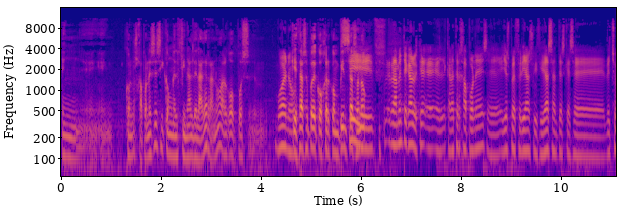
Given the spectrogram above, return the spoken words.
en con los japoneses y con el final de la guerra, ¿no? Algo, pues, bueno, quizás se puede coger con pinzas o no. realmente, claro, es que eh, el carácter japonés, eh, ellos preferían suicidarse antes que se... De hecho,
